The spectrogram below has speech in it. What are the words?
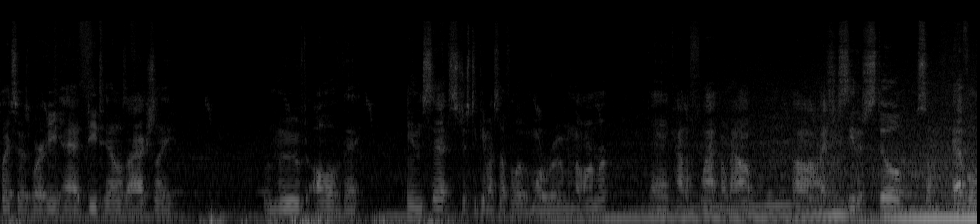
places where he had details, I actually removed all of the insets just to give myself a little bit more room in the armor and kind of flatten them out. Uh, as you see, there's still some bevel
